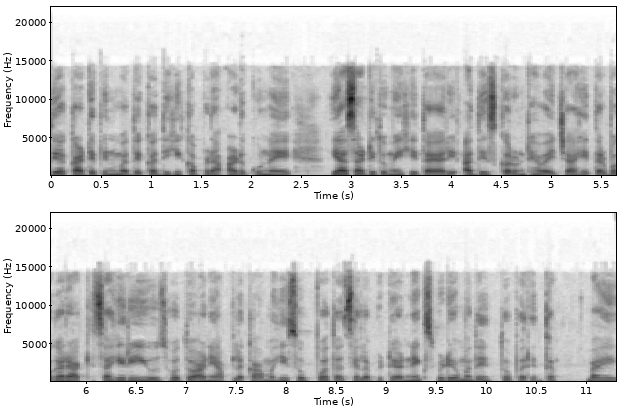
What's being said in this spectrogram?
त्या काटेपिनमध्ये कधीही कपडा अडकू नये यासाठी तुम्ही ही तयारी आधीच करून ठेवायची आहे. तर बघा राखीचाही रियूज होतो आणि आपलं कामही सोपं होतं. चला भेटूया नेक्स्ट व्हिडिओमध्ये तोपर्यंत बाय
